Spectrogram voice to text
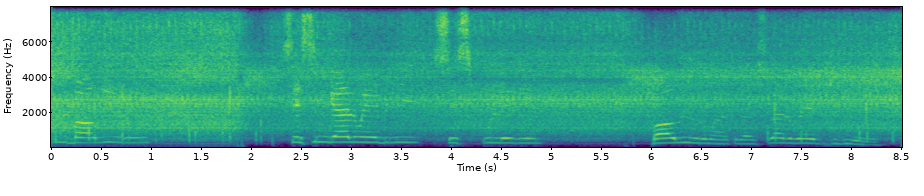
Şimdi bağlıyorum. Sesim gelmeyebilir. Ses fullledim. Bağlıyorum arkadaşlar ve gidiyoruz.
